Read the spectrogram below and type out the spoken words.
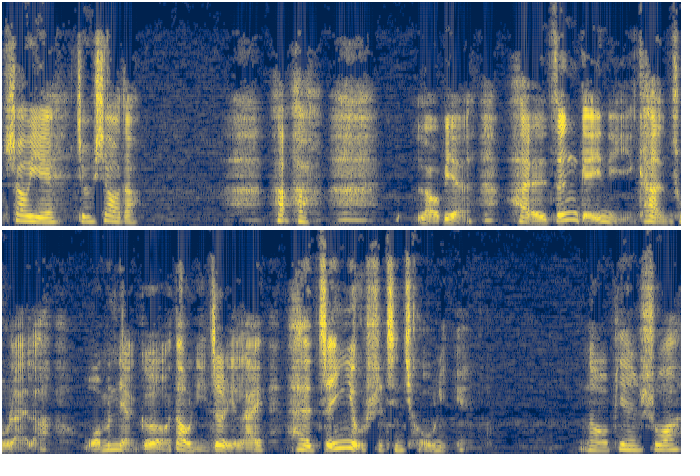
少爷就笑道：“哈哈，老卞还真给你看出来了，我们两个到你这里来，还真有事情求你。”老卞说：“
